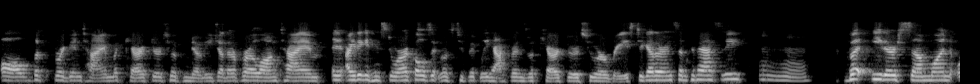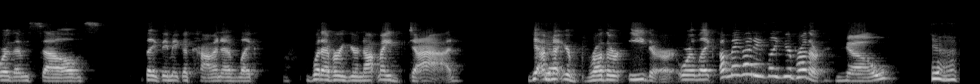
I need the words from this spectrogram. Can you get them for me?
all the friggin' time with characters who have known each other for a long time. I think in historicals, it most typically happens with characters who are raised together in some capacity. Mm-hmm. But either someone or themselves, like they make a comment of like, whatever, you're not my dad. Yeah, I'm Yeah. not your brother either. Or like, oh my god, he's like your brother. No. Yes.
